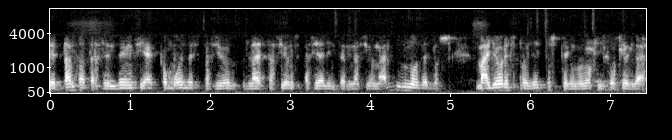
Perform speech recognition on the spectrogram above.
de tanta trascendencia como es la estación, la Estación Espacial Internacional, uno de los mayores proyectos tecnológicos en la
